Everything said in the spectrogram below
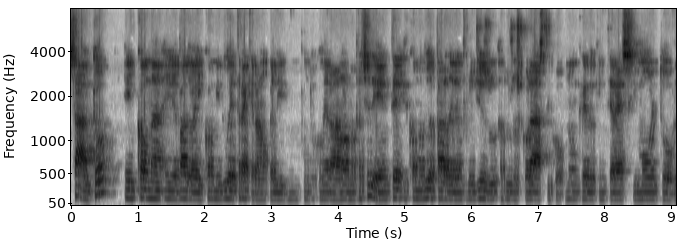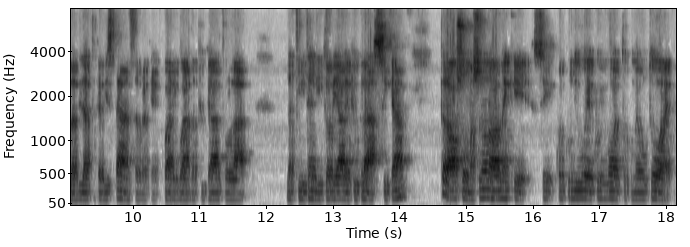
salto e, comma, e vado ai commi 2 e 3 che erano quelli appunto come era la norma precedente, il comma 2 parla delle antologie ad uso scolastico, non credo che interessi molto la didattica a distanza perché qua riguarda più che altro la, l'attività editoriale più classica, però insomma sono norme che se qualcuno di voi è coinvolto come autore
